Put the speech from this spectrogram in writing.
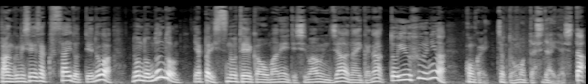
番組制作サイドっていうのは、どんどんどんどん、やっぱり質の低下を招いてしまうんじゃないかな、というふうには、今回ちょっと思った次第でした。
